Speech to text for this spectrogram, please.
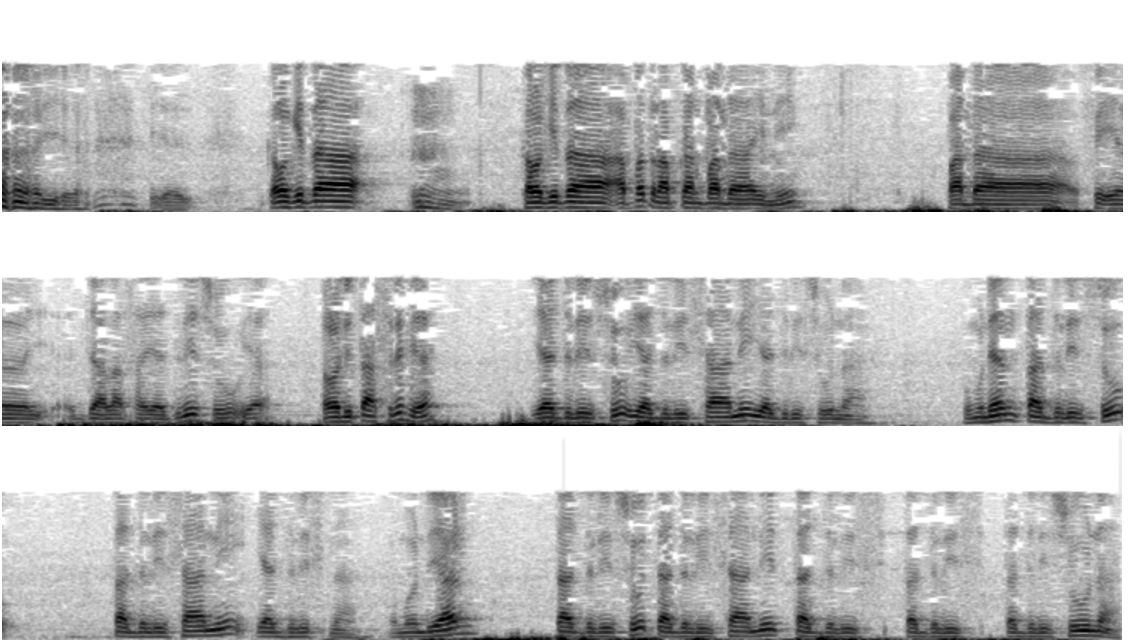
iya, iya. Kalau kita kalau kita apa terapkan pada ini pada fiil jala saya jelisu ya. Kalau di tasrif ya, ya jelisu, ya jelisani, ya jelisuna. Kemudian tajlisu, tajlisani, yajlisna. Kemudian tajlisu, tajlisani, tajlis, tajlis, tajlisuna.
